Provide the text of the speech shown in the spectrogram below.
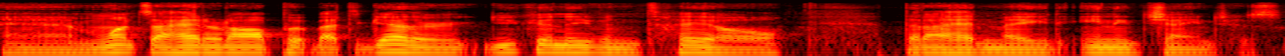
and once I had it all put back together, you couldn't even tell that I had made any changes.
